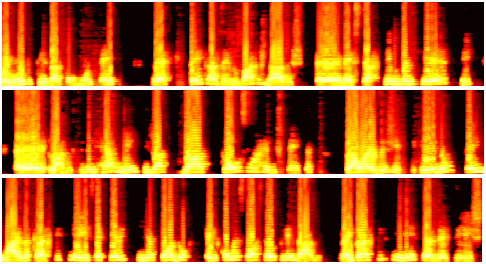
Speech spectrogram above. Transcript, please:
foi muito utilizado por muito tempo, né? tem trazendo vários dados é, nesse artigo, dizendo que esse é, larvicida ele realmente já, já trouxe uma resistência para o Aedes aegypti. E ele não tem mais aquela eficiência que ele tinha quando ele começou a ser utilizado. Né? Então, a eficiência desses,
